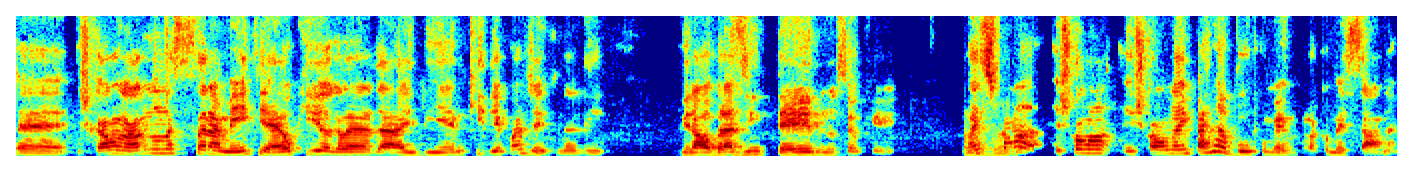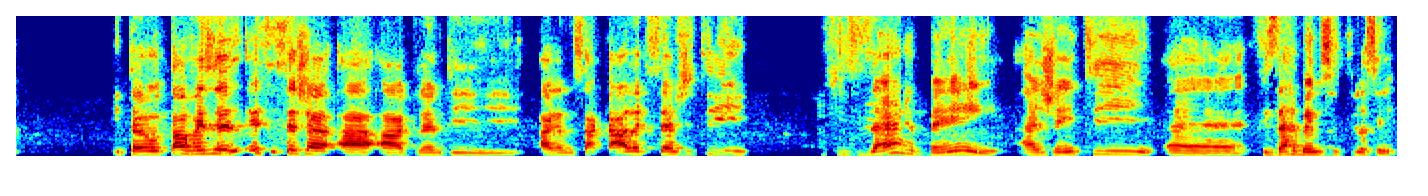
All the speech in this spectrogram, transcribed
É, escalonar não necessariamente é o que a galera da IBM queria com a gente, né? De virar o Brasil inteiro, não sei o quê. Mas uhum. escola, escola, escola em Pernambuco mesmo, para começar, né? Então, talvez esse seja a, a, grande, a grande sacada, que se a gente fizer bem, a gente é, fizer bem no sentido assim,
